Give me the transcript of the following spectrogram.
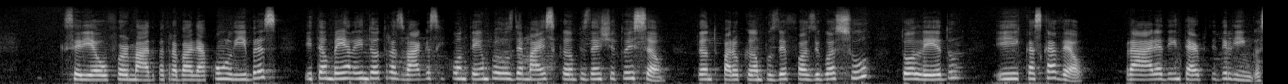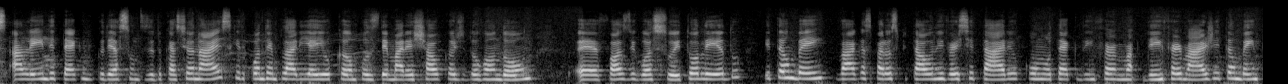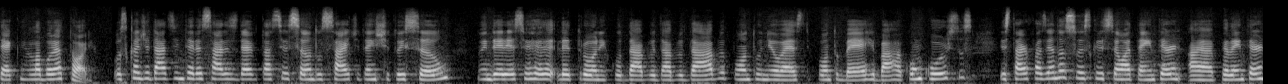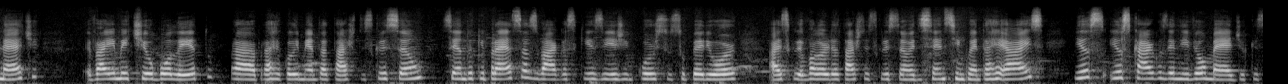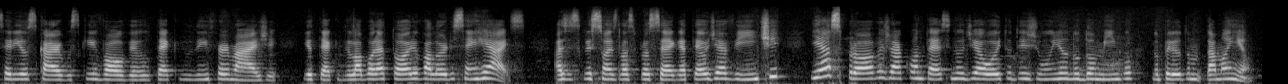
que seria o formado para trabalhar com Libras, e também além de outras vagas que contemplam os demais campos da instituição, tanto para o campus de Foz do Iguaçu, Toledo e Cascavel, para a área de intérprete de línguas, além de técnico de assuntos educacionais, que contemplaria o campus de Marechal Cândido Rondon, é, Foz do Iguaçu e Toledo, e também vagas para hospital universitário, como técnico de, enferma de enfermagem e também técnico de laboratório. Os candidatos interessados devem estar acessando o site da instituição, no endereço eletrônico www.unioeste.br/concursos, estar fazendo a sua inscrição até inter, pela internet, vai emitir o boleto para recolhimento da taxa de inscrição, sendo que para essas vagas que exigem curso superior, o valor da taxa de inscrição é de 150 reais, e os, e os cargos de nível médio, que seriam os cargos que envolvem o técnico de enfermagem e o técnico de laboratório, o valor de 100 reais. As inscrições elas prosseguem até o dia 20 e as provas já acontecem no dia 8 de junho, no domingo, no período da manhã.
